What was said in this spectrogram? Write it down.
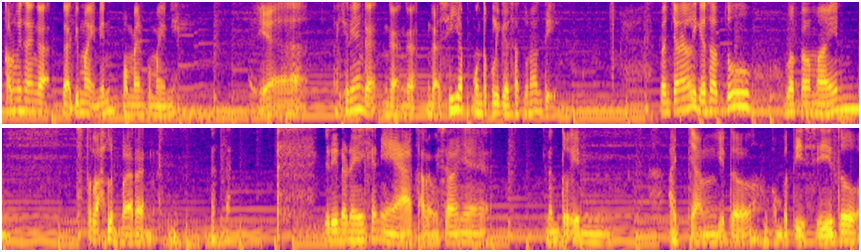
Kalau misalnya nggak nggak dimainin pemain-pemain ini ya akhirnya nggak nggak nggak nggak siap untuk Liga 1 nanti. Rencana Liga 1 bakal main setelah lebaran. Jadi Indonesia nih ya kalau misalnya nentuin ajang gitu kompetisi itu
